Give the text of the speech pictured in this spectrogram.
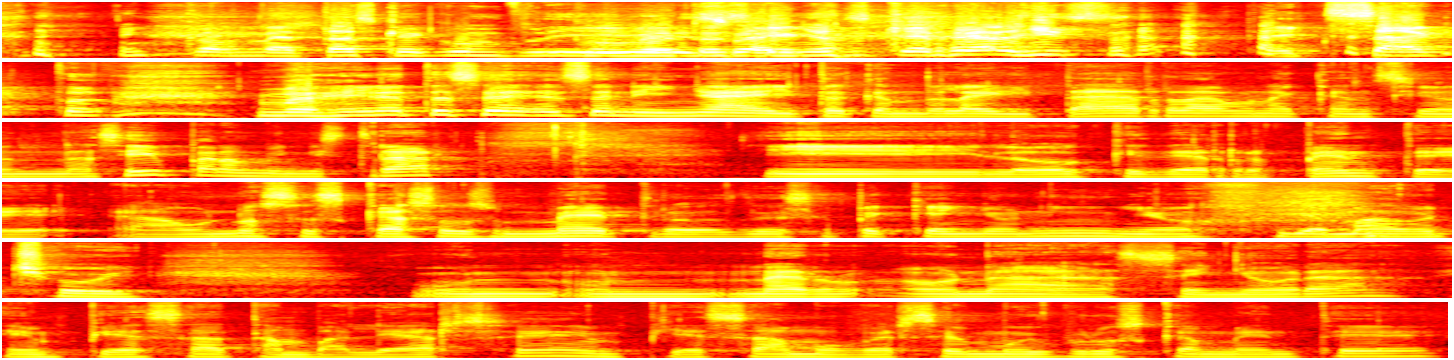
Con metas que cumplir, Con metas que- sueños que, realizar. Exacto. Imagínate ese, ese niño ahí tocando la guitarra, una canción así para ministrar. Y luego que de repente, a unos escasos metros de ese pequeño niño llamado Chuy, un- un- una, señora empieza a tambalearse, empieza a moverse muy bruscamente,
